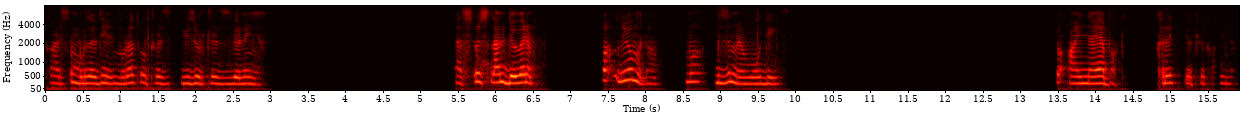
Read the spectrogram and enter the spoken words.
Karşım burada değil. Murat 30 131'in ya. Ya sus lan döverim. Patlıyor mu lan? Ama bizim ev o değil. Şu aynaya bak. Kırık dökük ayna.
